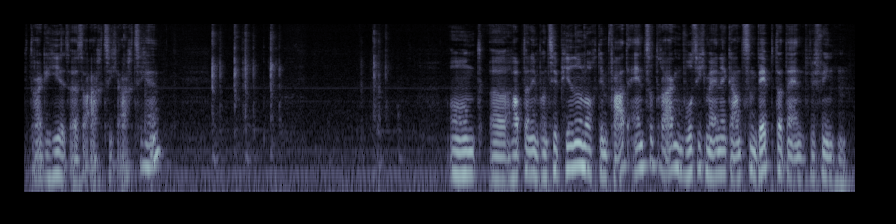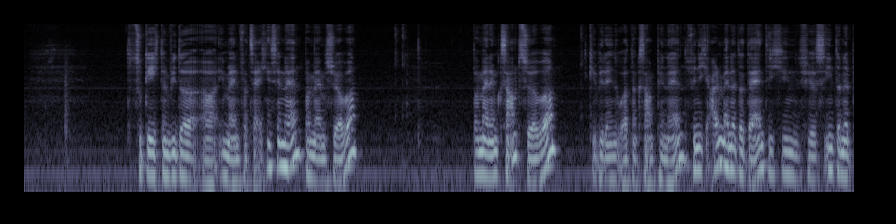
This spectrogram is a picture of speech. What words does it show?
Ich trage hier jetzt also 8080 ein. Und äh, habe dann im Prinzip hier nur noch den Pfad einzutragen, wo sich meine ganzen Webdateien befinden. Dazu gehe ich dann wieder äh, in mein Verzeichnis hinein, bei meinem Server. Bei meinem XAMPP-Server, ich gehe wieder in den Ordner XAMPP hinein, finde ich all meine Dateien, die ich in, fürs Internet,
